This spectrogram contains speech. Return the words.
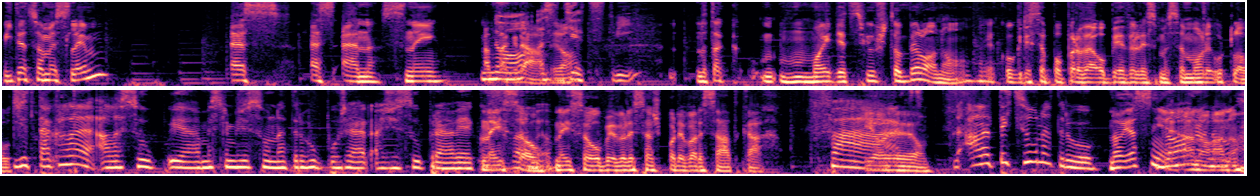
Víte, co myslím? S, SN, sny, a no, tak dále. z jo? dětství? No tak m- moje dětství už to bylo, no. Jako když se poprvé objevili, jsme se mohli utlouct. Je takhle, ale jsou, já myslím, že jsou na trhu pořád a že jsou právě jako Nejsou, nejsou, objevili se až po devadesátkách. Fakt? Jo, jo, jo. No, ale teď jsou na trhu. No jasně, no, ano, no, no. ano.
